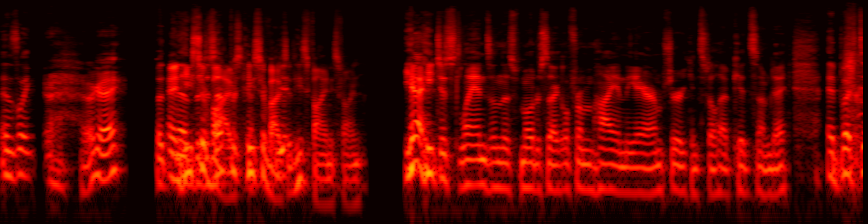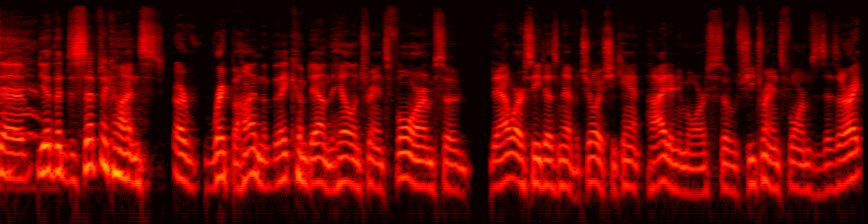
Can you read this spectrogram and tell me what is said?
and it's like, okay. But and uh, he survives. He Decepticon- survives it. He's fine. He's fine. Yeah, he just lands on this motorcycle from high in the air. I'm sure he can still have kids someday. Uh, But uh, yeah, the Decepticons are right behind them. They come down the hill and transform. So now Arcee doesn't have a choice. She can't hide anymore. So she transforms and says, All right,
